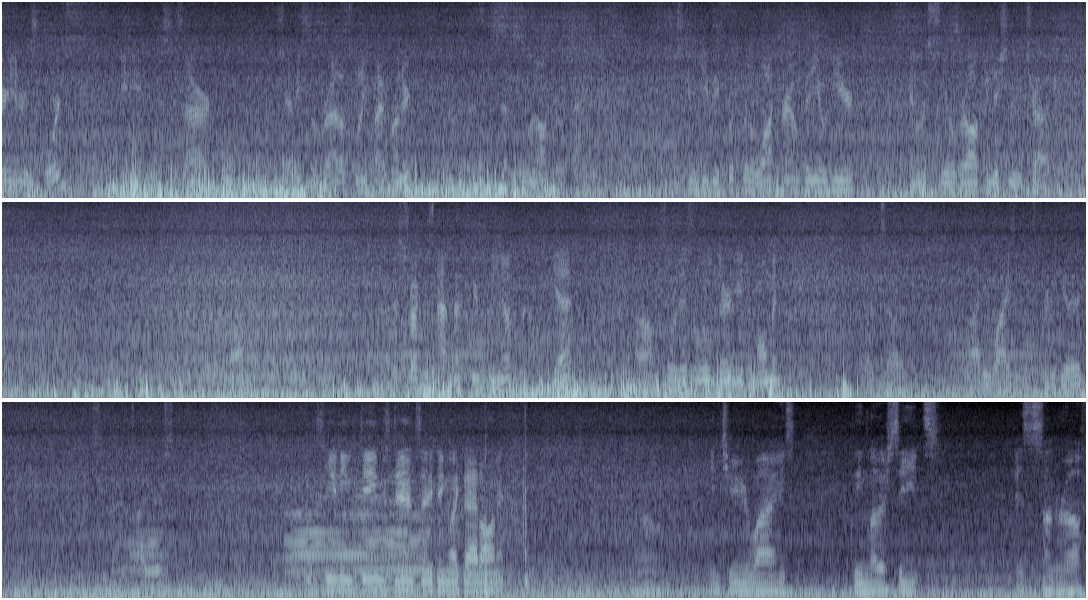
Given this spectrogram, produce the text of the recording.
Ford, and this is our Chevy Silverado 2500 Z71 off-road package. Just going to give you a quick little walk-around video here and let you see the overall condition of the truck. This truck has not been through cleanup yet, um, so it is a little dirty at the moment, but uh, body-wise it looks pretty good. See any dings, dents, anything like that on it. Um, interior wise, clean leather seats. Is a sunroof.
